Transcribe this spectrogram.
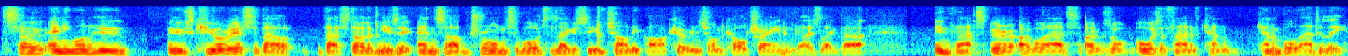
So anyone who who's curious about that style of music ends up drawn towards the legacy of Charlie Parker and John Coltrane and guys like that. In that spirit, I will add, I was always a fan of Cannon, Cannonball Adderley.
